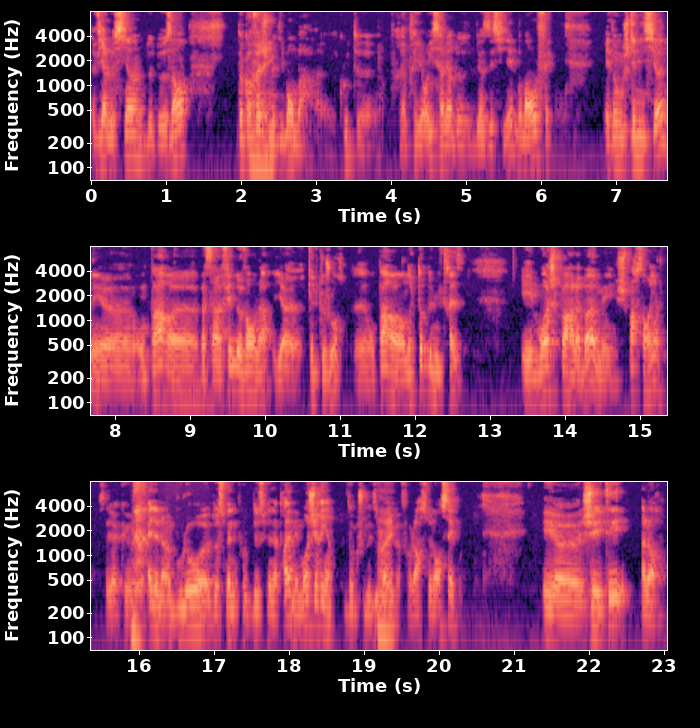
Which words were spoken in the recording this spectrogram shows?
via le sien de deux ans. Donc en fait, je me dis bon bah, écoute, a priori, ça a l'air de bien se dessiner. Bon bah, on le fait. Et donc je démissionne et on part, bah, ça a fait 9 ans là, il y a quelques jours. On part en octobre 2013. Et moi je pars là-bas, mais je pars sans rien. C'est-à-dire que elle, elle a un boulot deux semaines, deux semaines après, mais moi j'ai rien. Donc je me dis, bah, il va falloir se lancer. Quoi. Et euh, j'ai été, alors,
